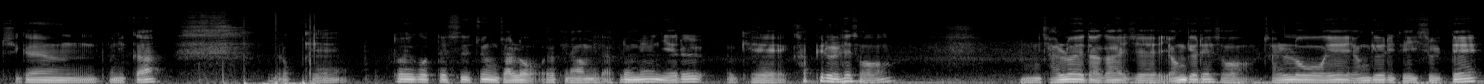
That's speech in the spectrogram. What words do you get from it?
지금 보니까 이렇게 토이고 떼스 중 잘로 이렇게 나옵니다. 그러면 얘를 이렇게 카피를 해서 음, 잘로에다가 이제 연결해서 잘로에 연결이 돼 있을 때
